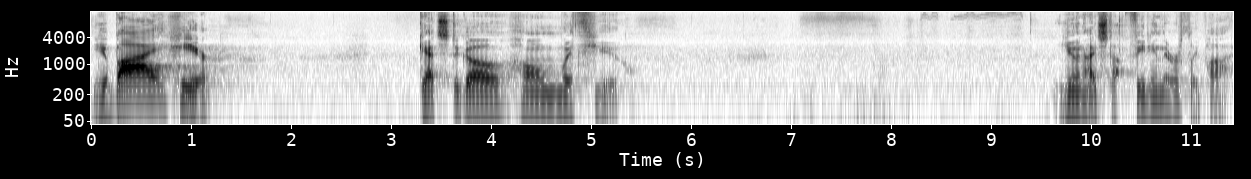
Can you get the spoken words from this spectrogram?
you buy here gets to go home with you. You and I'd stop feeding the earthly pot.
